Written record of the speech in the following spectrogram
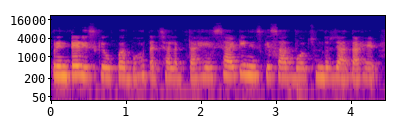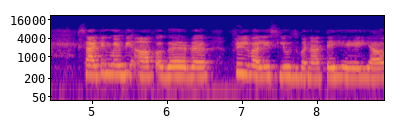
प्रिंटेड इसके ऊपर बहुत अच्छा लगता है साटिन इसके साथ बहुत सुंदर जाता है। साटिन में भी आप अगर फ्रिल वाली स्लीव्स बनाते हैं या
